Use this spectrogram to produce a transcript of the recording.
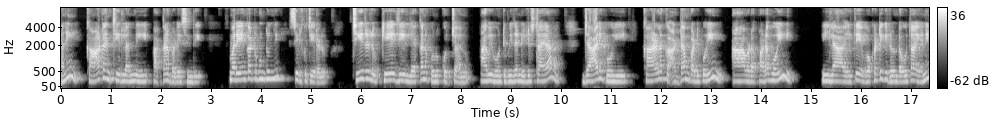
అని కాటన్ చీరలన్నీ పక్కన పడేసింది. మరేం కట్టుకుంటుంది? సిల్క్ చీరలు. చీరలు కేజీ లెక్కన కొనుక్కొచ్చాను. అవి ఒంటి మీద నిలుస్తాయా? జారిపోయి కాళ్ళకు అడ్డం పడిపోయి ఆవిడ పడబోయి ఇలా అయితే ఒకటికి రెండు అవుతాయని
